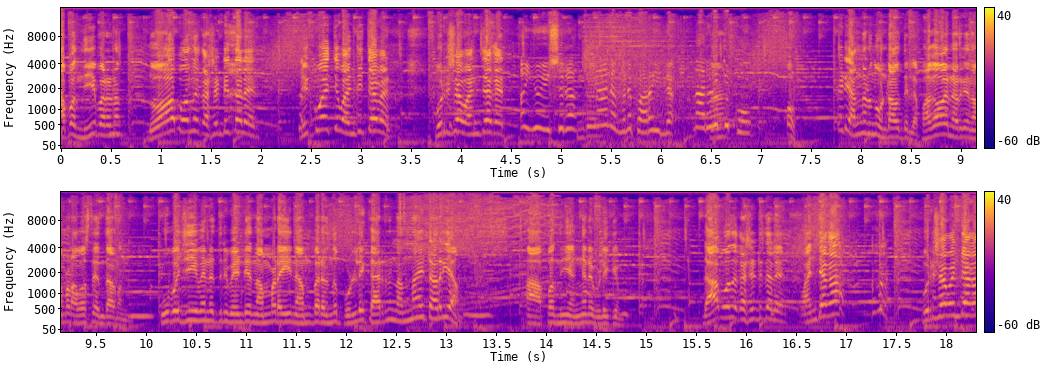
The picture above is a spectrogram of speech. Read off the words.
അപ്പൊ നീ പറയണം ദോ പോന്ന് കഷണ്ടിത്തലേ നിക്ക് വെച്ച് വഞ്ചിച്ചവൻ പുരുഷ വഞ്ചകൻ. അയ്യോ ഈശ്വര ഞാൻ അങ്ങനെ പറയില്ല. നരകത്തിൽ പോ ഓ എടി അങ്ങനൊന്നും ഉണ്ടാവത്തില്ല. ഭഗവാൻ അറിയാം നമ്മുടെ അവസ്ഥ എന്താണെന്ന്. ഉപജീവനത്തിന് വേണ്ടി നമ്മുടെ ഈ നമ്പർ എന്ന് പുള്ളിക്കാരന് നന്നായിട്ട് അറിയാം. ആ അപ്പൊ നീ എങ്ങനെ വിളിക്കും? ദാ പോന്ന് കഷണ്ടിത്തലേ വഞ്ചക? പുരുഷ വഞ്ചക?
